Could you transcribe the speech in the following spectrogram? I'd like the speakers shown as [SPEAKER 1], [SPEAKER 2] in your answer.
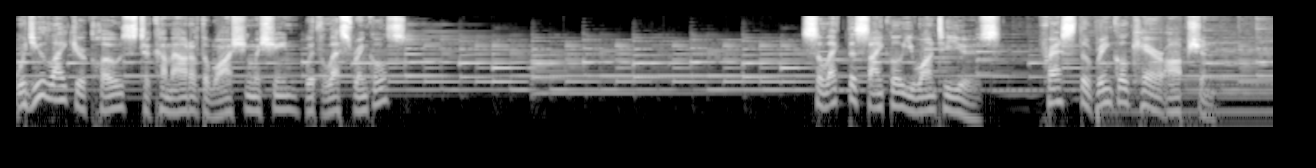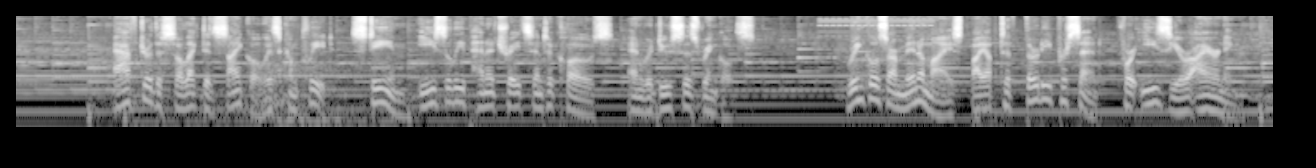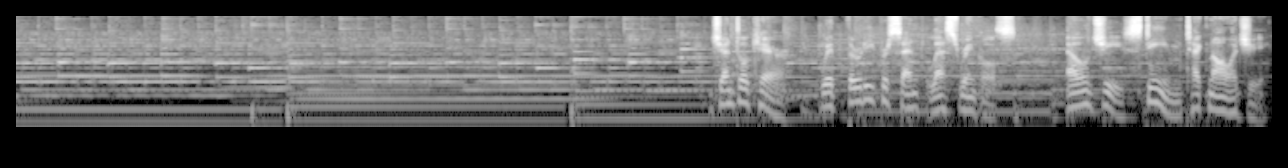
[SPEAKER 1] Would you like your clothes to come out of the washing machine with less wrinkles? Select the cycle you want to use. Press the Wrinkle Care option. After the selected cycle is complete, steam easily penetrates into clothes and reduces wrinkles. Wrinkles are minimized by up to 30% for easier ironing. Gentle care with 30% less wrinkles. LG Steam Technology.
